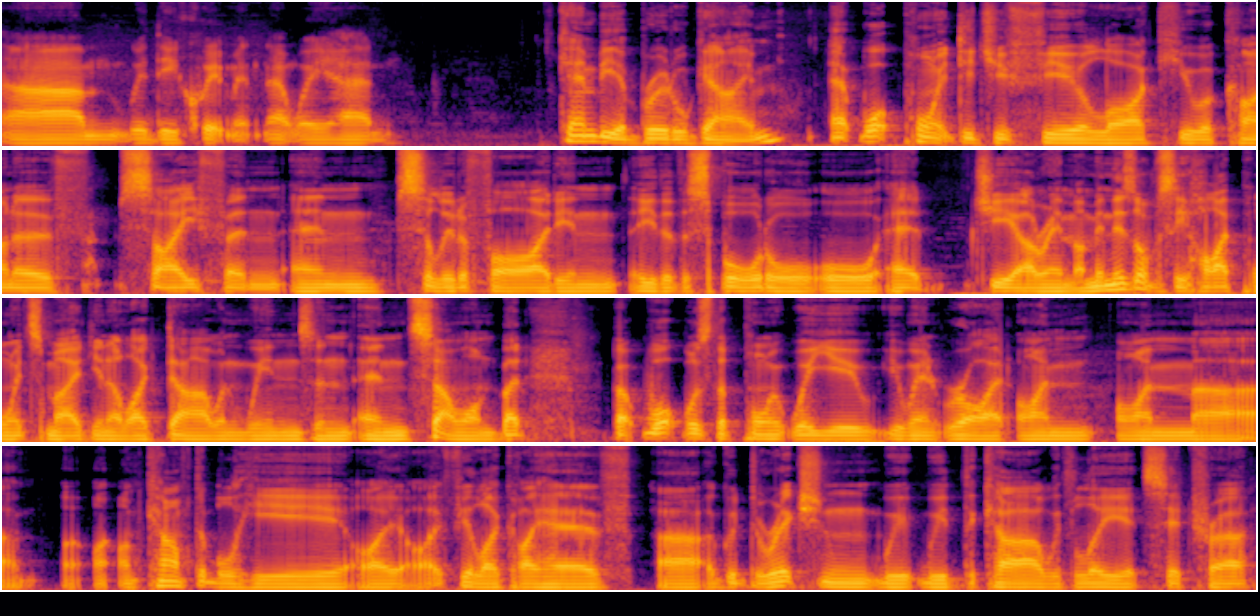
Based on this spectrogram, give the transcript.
um, with the equipment that we had. Can be a brutal game at what point did you feel like you were kind of safe and, and solidified in either the sport or, or at GRM? I mean, there's obviously high points made, you know, like Darwin wins and, and so on, but but what was the point where you, you went right? I'm I'm uh, I'm comfortable here. I, I feel like I have uh, a good direction with, with the car, with Lee, etc.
